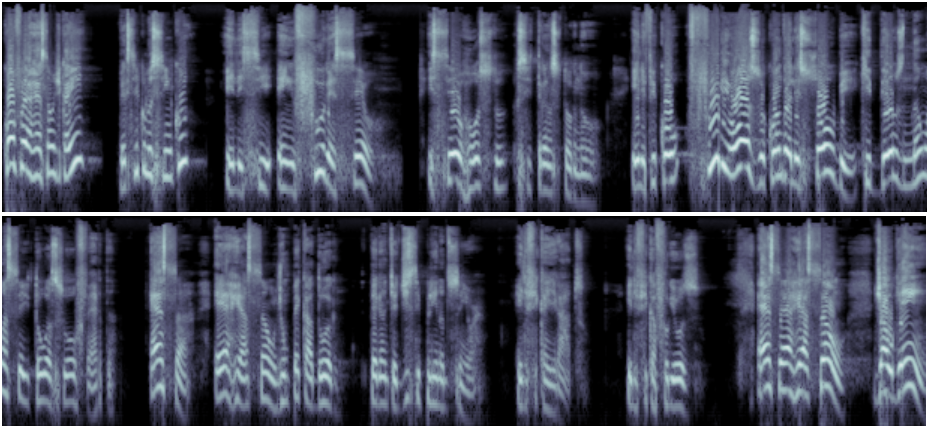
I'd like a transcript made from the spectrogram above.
Qual foi a reação de Caim? Versículo 5: Ele se enfureceu e seu rosto se transtornou. Ele ficou furioso quando ele soube que Deus não aceitou a sua oferta. Essa é a reação de um pecador perante a disciplina do Senhor. Ele fica irado, ele fica furioso. Essa é a reação de alguém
